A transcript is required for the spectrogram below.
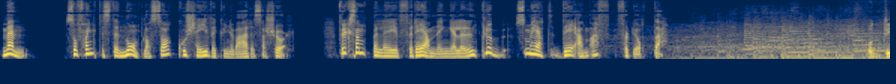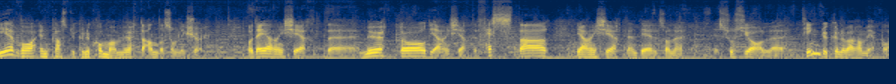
Men så fantes det noen plasser hvor skeive kunne være seg sjøl for eksempel ei forening eller en klubb som het DNF48. Og det var en plass du kunne komme og møte andre som deg sjøl. Og de arrangerte eh, møter, de arrangerte fester, de arrangerte en del sånne eh, sosiale ting du kunne være med på.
